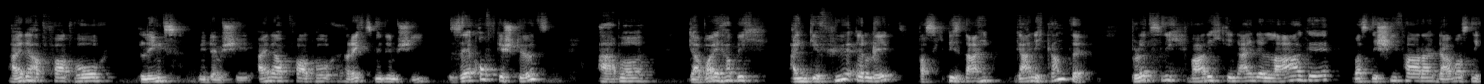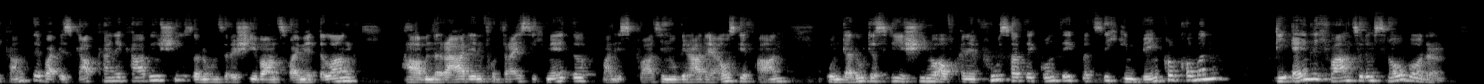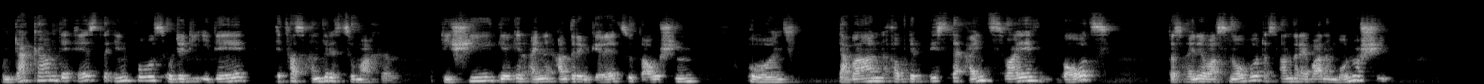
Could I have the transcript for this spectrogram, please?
Eine Abfahrt hoch, links mit dem Ski. Eine Abfahrt hoch, rechts mit dem Ski. Sehr oft gestürzt, aber dabei habe ich ein Gefühl erlebt, was ich bis dahin gar nicht kannte. Plötzlich war ich in einer Lage, was die Skifahrer damals nicht kannte, weil es gab keine Cabin-Ski, sondern unsere Ski waren zwei Meter lang, haben Radien von 30 Meter, man ist quasi nur geradeaus gefahren. Und dadurch, dass die Ski nur auf einem Fuß hatte, konnte ich plötzlich in Winkel kommen, die ähnlich waren zu dem Snowboardern. Und da kam der erste Impuls oder die Idee, etwas anderes zu machen. Die Ski gegen ein anderes Gerät zu tauschen. Und da waren auf der Piste ein, zwei Boards. Das eine war Snowboard, das andere war eine Monoski.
